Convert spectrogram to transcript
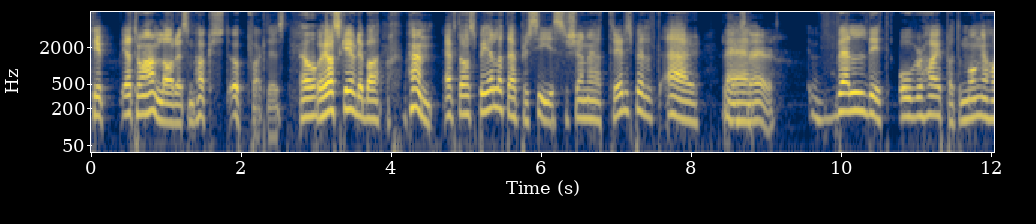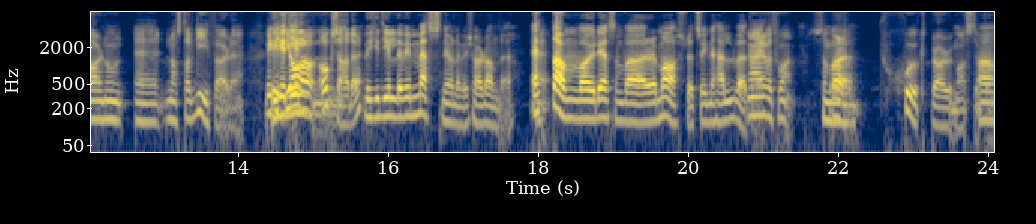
Typ, jag tror han la det som högst upp faktiskt. Ja. Och jag skrev det bara, hm, efter att ha spelat det här precis så känner jag att tredje spelet är Längst eh, ner. väldigt overhypat och många har nog eh, nostalgi för det. Vilket, Vilket jag gill- också hade. Vilket gillade vi mest nu när vi körde om det? Nej. Ettan var ju det som var remastret så in i helvete. Nej, det var tvåan. Som Var var, det? sjukt bra remaster Ja.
